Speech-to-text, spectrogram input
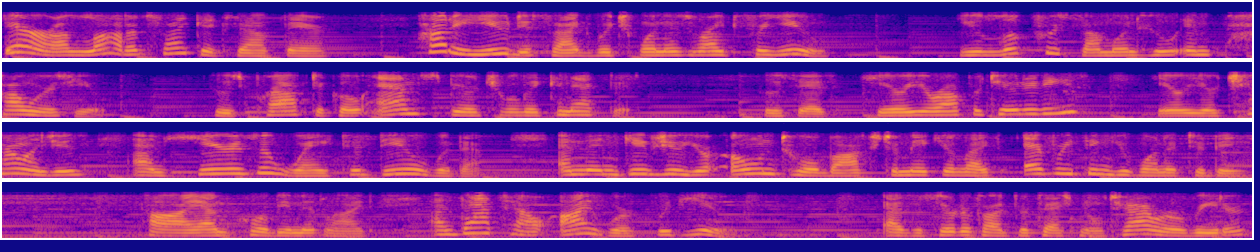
There are a lot of psychics out there. How do you decide which one is right for you? You look for someone who empowers you, who's practical and spiritually connected, who says, Here are your opportunities, here are your challenges, and here's a way to deal with them, and then gives you your own toolbox to make your life everything you want it to be. Hi, I'm Corbie Mitleid, and that's how I work with you. As a certified professional tarot reader,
